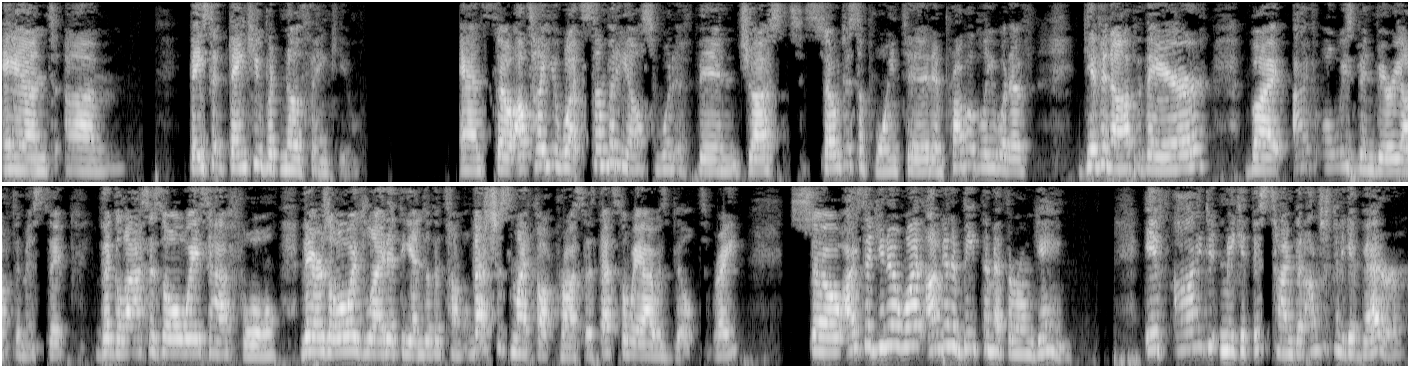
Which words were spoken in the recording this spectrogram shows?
And um, they said, thank you, but no thank you. And so I'll tell you what, somebody else would have been just so disappointed and probably would have given up there. But I've always been very optimistic. The glass is always half full. There's always light at the end of the tunnel. That's just my thought process. That's the way I was built, right? So I said, you know what? I'm going to beat them at their own game if I didn't make it this time, then I'm just going to get better.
